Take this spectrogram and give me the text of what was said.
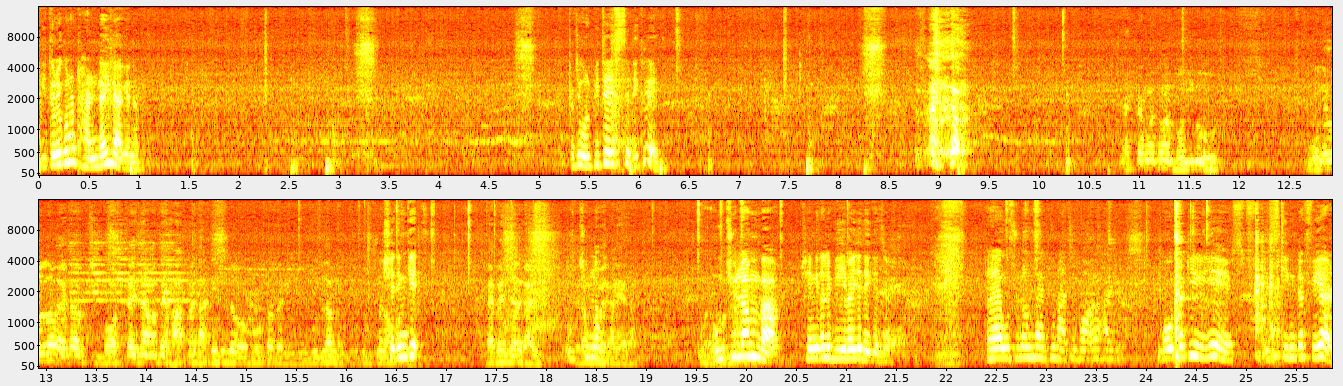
ভিতরে কোনো ঠান্ডাই লাগে না। আচ্ছা অর্পিতা এসছে দেখলে একটা আমার তোমার বন্ধু মনে হলো একটা বস্তা এসে আমাদের হাতে ডাকিয়ে দিল বউটাতে বুঝলাম সেদিনকে অ্যাভেঞ্জার গাড়ি উঁচু এরকম লম- ভাবে গাড়ি এটা। উঁচু লম্বা সেদিনকে তাহলে বিয়ে বাড়িতে দেখেছে। হ্যাঁ উঁচু লম্বা একজন আছে বউটা কি ইয়ে স্কিনটা ফেয়ার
